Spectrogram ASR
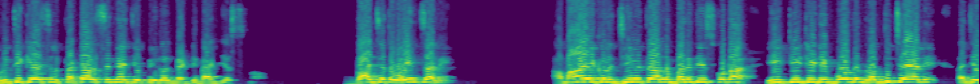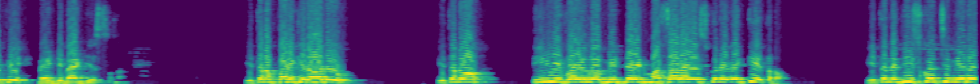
మృతి కేసులు పెట్టాల్సిందే అని చెప్పి ఈరోజు మేము డిమాండ్ చేస్తున్నాం. బాధ్యత వహించాలి. అమాయకుల జీవితాలను బలి తీసుకున్న ఈ టీటీడీ బోర్డును రద్దు చేయాలి అని చెప్పి మేము డిమాండ్ చేస్తున్నాం. ఇతను పనికి రాడు. ఇతను టీవీ ఫైవ్లో మిడ్ నైట్ మసాలా వేసుకునే వ్యక్తి ఇతను. ఇతన్ని తీసుకొచ్చి మీరు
